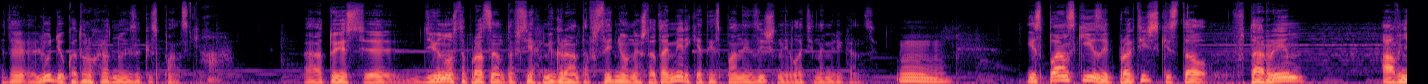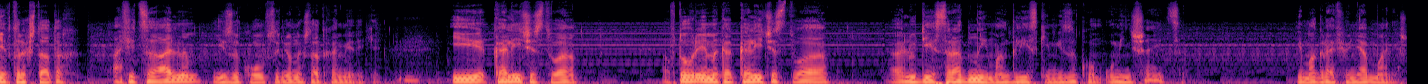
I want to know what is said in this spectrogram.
это люди, у которых родной язык испанский. А. А, то есть э, 90% всех мигрантов в Соединенные Штаты Америки это испаноязычные латиноамериканцы. М. Испанский язык практически стал вторым, а в некоторых штатах официальным языком в Соединенных Штатах Америки. И количество, в то время как количество э, людей с родным английским языком уменьшается, демографию не обманешь.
